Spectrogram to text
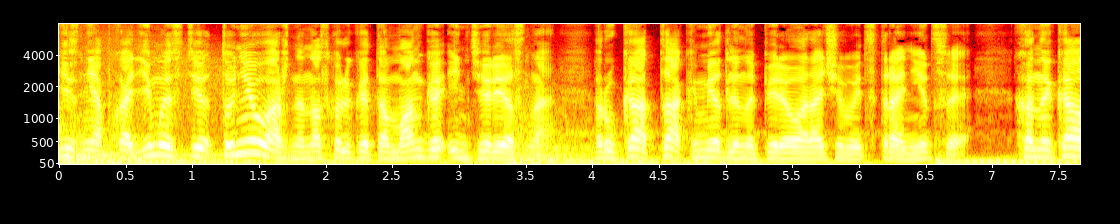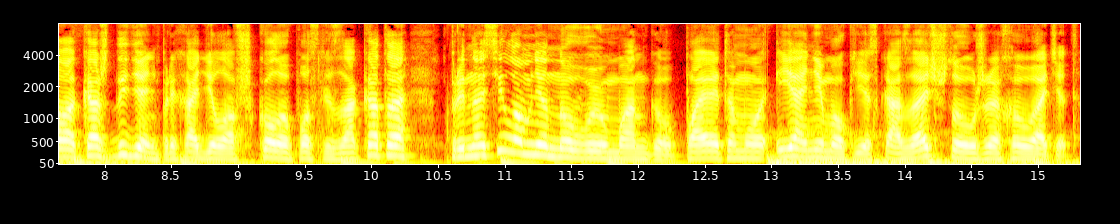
из необходимости, то неважно, насколько эта манга интересна. Рука так медленно переворачивает страницы. Ханекава каждый день приходила в школу после заката, приносила мне новую мангу, поэтому я не мог ей сказать, что уже хватит.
